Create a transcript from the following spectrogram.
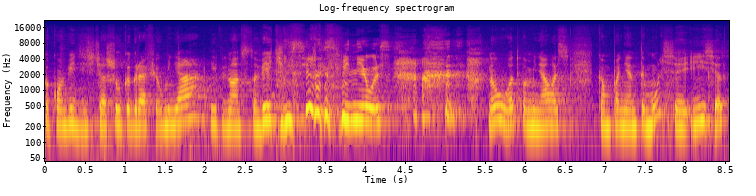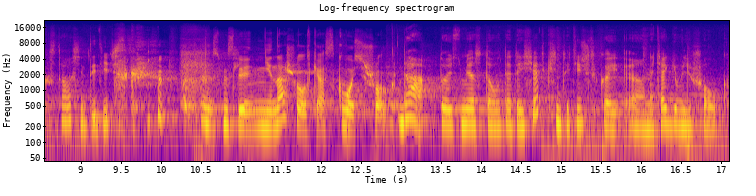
каком виде сейчас шелкография у меня, и в 12 веке не сильно изменилась. Ну вот, поменялась компонент эмульсия, и сетка стала синтетической. В смысле, не на шелке, а сквозь шелк? Да, то есть вместо вот этой сетки синтетической э, натягивали шелк.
